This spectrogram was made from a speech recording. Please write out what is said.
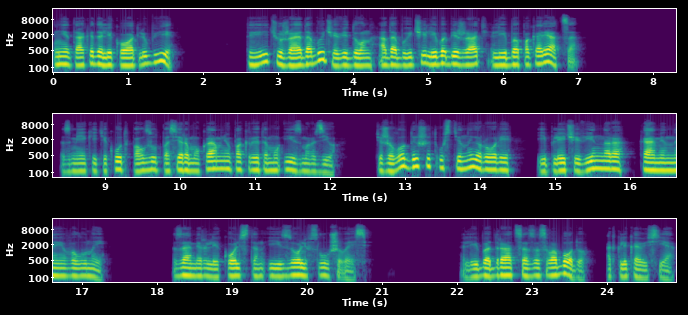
Не так и далеко от любви. Ты чужая добыча, ведун, а добыче либо бежать, либо покоряться». Змейки текут, ползут по серому камню, покрытому изморозью. Тяжело дышит у стены Рори, и плечи Виннера – каменные валуны. Замерли Кольстон и Изоль, вслушиваясь. «Либо драться за свободу», – откликаюсь я.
